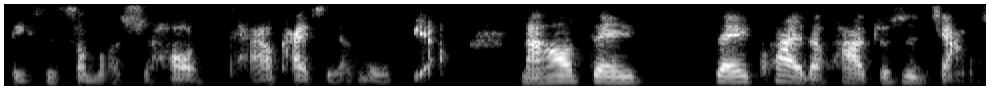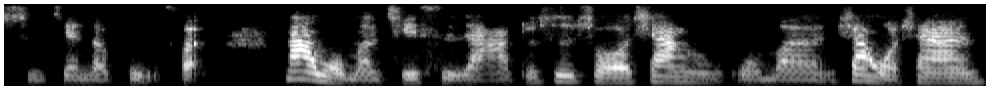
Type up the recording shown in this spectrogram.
底是什么时候才要开始的目标？然后这这一块的话，就是讲时间的部分。那我们其实啊，就是说像我们像我现在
